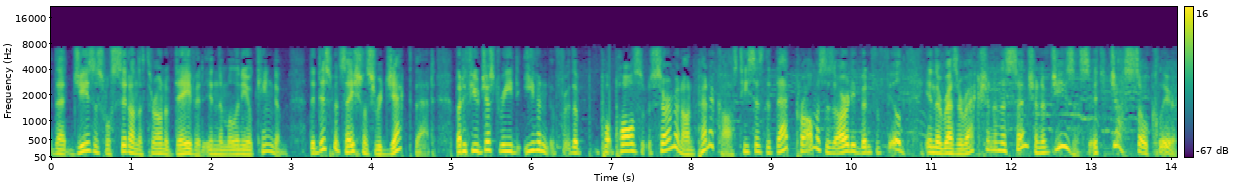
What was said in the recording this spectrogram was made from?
that Jesus will sit on the throne of David in the millennial kingdom. The dispensationalists reject that. But if you just read even the Paul's sermon on Pentecost, he says that that promise has already been fulfilled in the resurrection and ascension of Jesus. It's just so clear.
